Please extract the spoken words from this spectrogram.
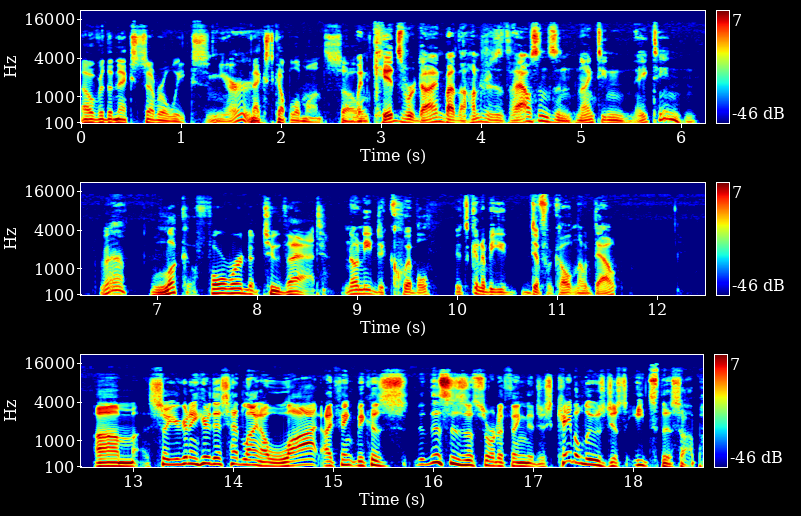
over the next several weeks, next couple of months. So when kids were dying by the hundreds of thousands in 1918, well, look forward to that. No need to quibble. It's going to be difficult, no doubt. Um, so you're going to hear this headline a lot, I think, because this is a sort of thing that just cable news just eats this up.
